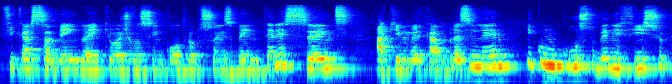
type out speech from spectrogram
ficar sabendo aí que hoje você encontra opções bem interessantes aqui no mercado brasileiro e com um custo-benefício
